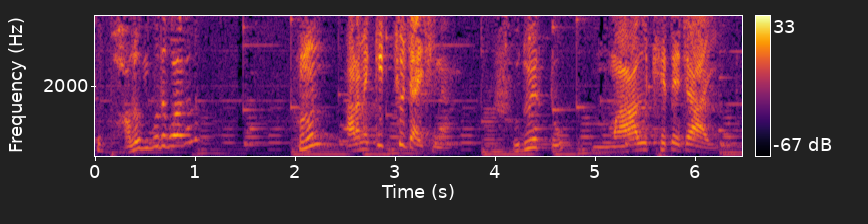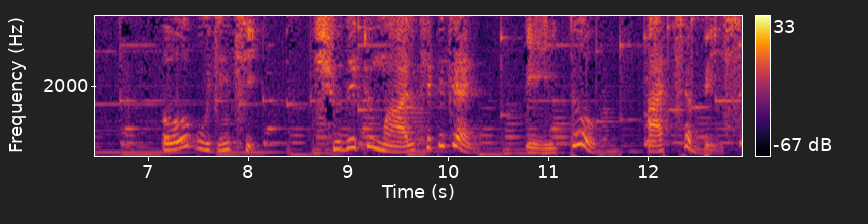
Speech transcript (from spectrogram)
তো ভালো বিপদে পড়া গেল শুনুন আর আমি কিচ্ছু চাইছি না। শুধু একটু মাল খেতে চাই। ও, বুঝেছি। শুধু একটু মাল খেতে চাই? এই তো। আচ্ছা বেশ।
